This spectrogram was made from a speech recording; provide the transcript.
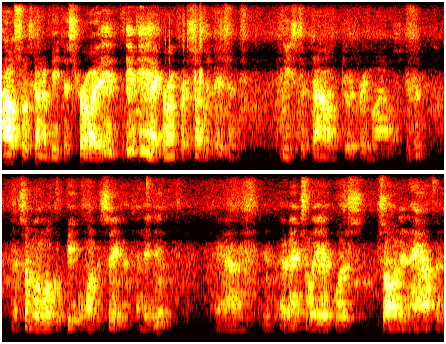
house was going to be destroyed to make room for subdivision east of town, two or three miles. And some of the local people wanted to save it, and they did. And eventually it was sawed in half and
